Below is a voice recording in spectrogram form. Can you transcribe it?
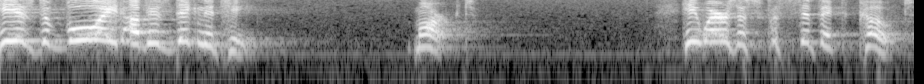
He is devoid of his dignity, marked. He wears a specific coat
